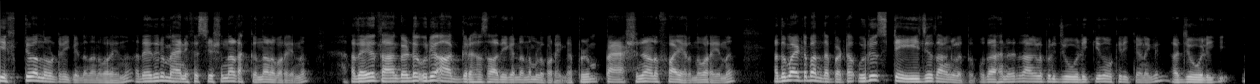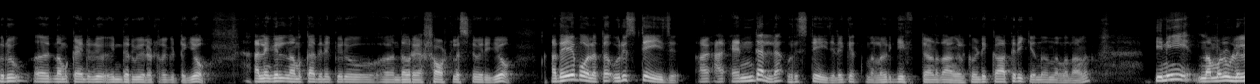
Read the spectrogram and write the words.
ഗിഫ്റ്റ് വന്നുകൊണ്ടിരിക്കേണ്ടതാണ് പറയുന്നത്. അതായത് ഒരു മാനിഫെസ്റ്റേഷൻ നടക്കുന്നതാണ് പറയുന്നത്. അതായത് താങ്കളുടെ ഒരു ആഗ്രഹ സാധീകരണം നമ്മൾ പറയും. എപ്പോഴും പാഷനാണ് ഫയർ എന്ന് പറയുന്നത്. അതുമായിട്ട് ബന്ധപ്പെട്ട ഒരു സ്റ്റേജ് താങ്കൾ എത്തും ഉദാഹരണത്തിന് താങ്കൾ ഇപ്പോൾ ഒരു ജോലിക്ക് നോക്കിയിരിക്കുകയാണെങ്കിൽ ആ ജോലിക്ക് ഒരു നമുക്ക് അതിന്റെ ഒരു ഇന്റർവ്യൂ ലെറ്റർ കിട്ടുകയോ അല്ലെങ്കിൽ നമുക്ക് അതിലേക്കൊരു എന്താ പറയുക ഷോർട്ട് ലിസ്റ്റ് വരികയോ അതേപോലത്തെ ഒരു സ്റ്റേജ് എന്റെ അല്ല ഒരു സ്റ്റേജിലേക്ക് എത്തുന്നുള്ള ഒരു ഗിഫ്റ്റാണ് താങ്കൾക്ക് വേണ്ടി കാത്തിരിക്കുന്നത് എന്നുള്ളതാണ്. ഇനി നമ്മളുള്ളിൽ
